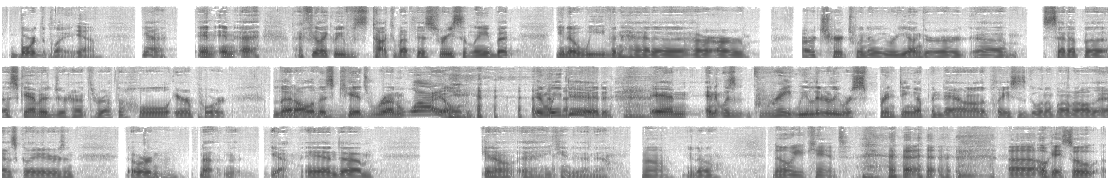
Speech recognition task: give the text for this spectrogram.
board the plane. Yeah, yeah. And and uh, I feel like we've talked about this recently, but you know, we even had a our our, our church when we were younger um, set up a, a scavenger hunt throughout the whole airport let oh. all of us oh. kids run wild and we did and and it was great we literally were sprinting up and down all the places going up on all the escalators and or mm-hmm. not yeah and um you know uh, you can't do that now no you know No, you can't. uh, okay, so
